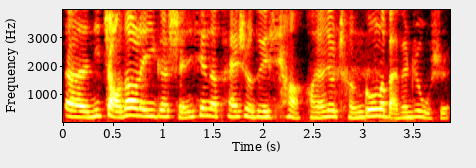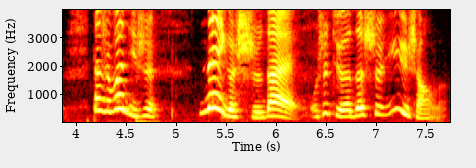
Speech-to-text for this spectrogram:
呃，你找到了一个神仙的拍摄对象，好像就成功了百分之五十。但是问题是，那个时代，我是觉得是遇上了。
